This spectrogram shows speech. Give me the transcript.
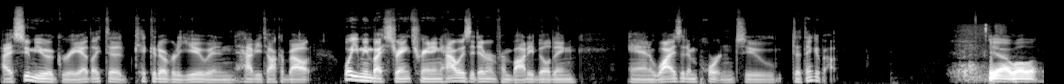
I assume you agree. I'd like to kick it over to you and have you talk about what you mean by strength training. How is it different from bodybuilding, and why is it important to to think about? Yeah, well,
